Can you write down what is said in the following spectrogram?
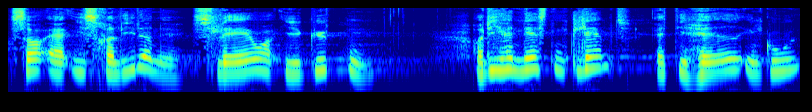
så er israelitterne slaver i Ægypten. Og de har næsten glemt, at de havde en Gud.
